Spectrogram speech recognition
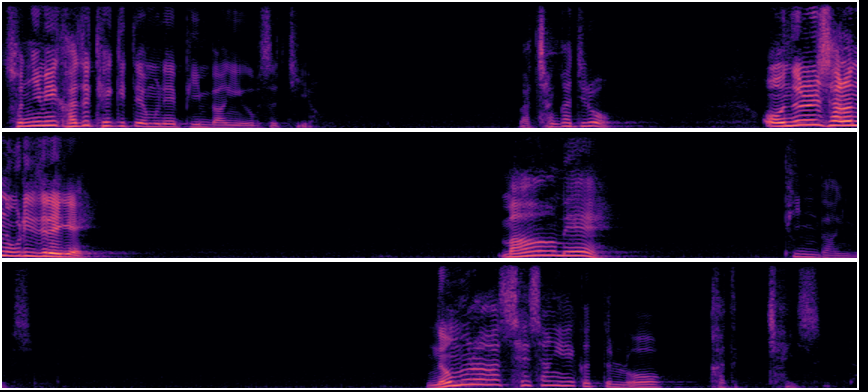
손님이 가득했기 때문에 빈 방이 없었지요. 마찬가지로 오늘 사는 우리들에게 마음에 빈 방이 없습니다. 너무나 세상의 것들로 가득 차 있습니다.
